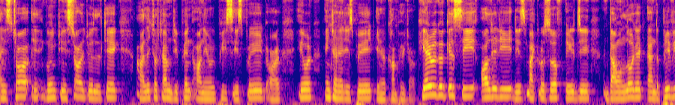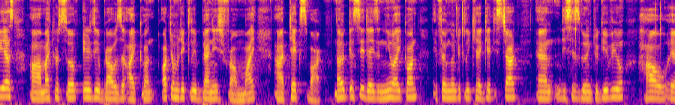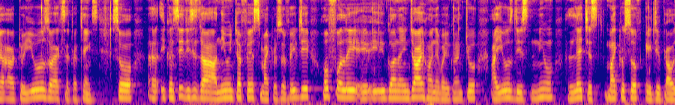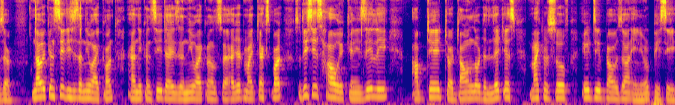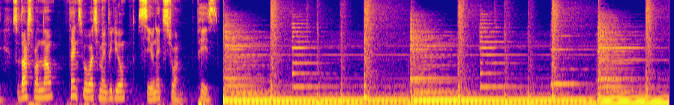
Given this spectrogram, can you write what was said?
install going to install. It will take a little time depend on your PC speed or your internet speed in your computer. Here we can see already this Microsoft Edge downloaded and the previous uh, Microsoft Edge browser icon automatically vanished from my uh, text bar. Now you can see there is a new icon. If I'm going to click here get start and this is going to give you how uh, to use or etc things. So uh, you can see this is the new interface Microsoft Edge. Hopefully you're gonna enjoy whenever you're going to I use this new latest Microsoft Edge browser. Now you can see this is a new icon and you can see there is a new icon also added my text bar. So this is how you can easily update or download the latest Microsoft Edge browser in your PC. So that's for now. Thanks for watching my video. See you next one. Peace.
